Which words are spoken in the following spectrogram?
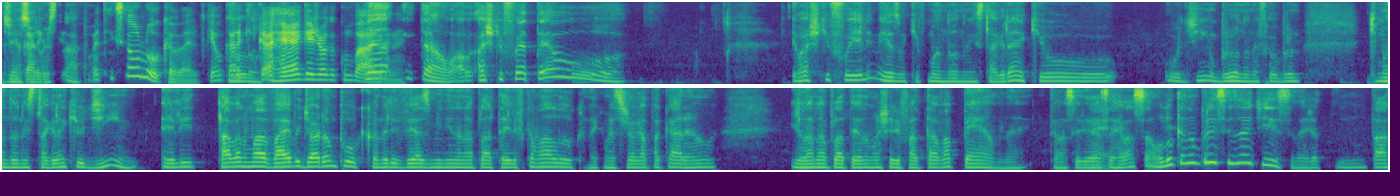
Jim é o cara superstar, pô. vai ter que ser o Luca, velho. Porque é o cara o que carrega e joga com base, Não, né? Então, acho que foi até o. Eu acho que foi ele mesmo que mandou no Instagram que o. O Jim, o Bruno, né? Foi o Bruno que mandou no Instagram que o Jim, ele tava numa vibe Jordan Poole. que Quando ele vê as meninas na plateia, ele fica maluco, né? Começa a jogar pra caramba. E lá na plateia, no xerifado, tava a Pam, né? Então seria essa É. relação. O Luca não precisa disso, né? Já não tá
